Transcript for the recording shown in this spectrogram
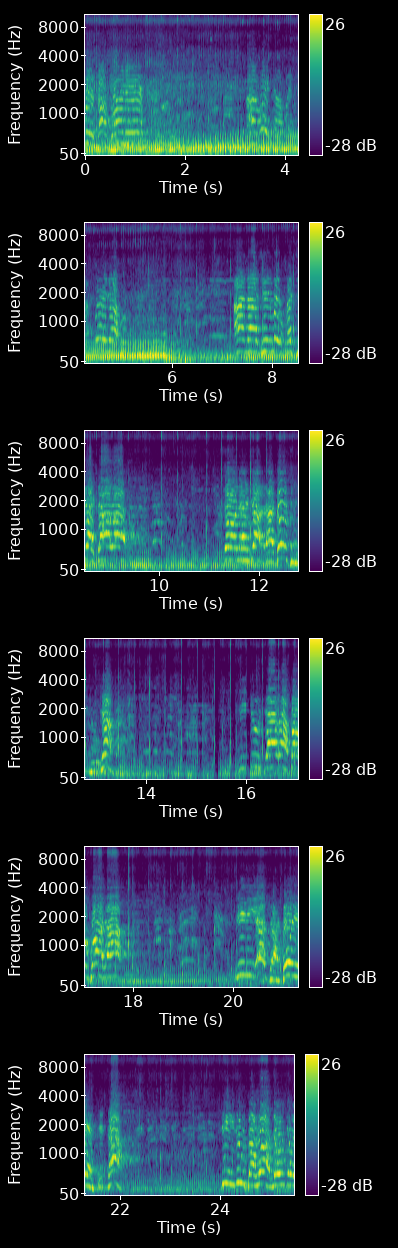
မို့သောက်သွားတယ်အာဝိတာဝိသဆွဲရဘူးအာနာရှင်မို့မကြကြပါတော်လည်းကြတာတို့ပြည်လူများပြည်သူကြားကပေါက်ခွာလာပြည်ဒီအပ်တာတို့ရဲ့စစ်သားပြည်သူဘဝလုံးကြုံ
